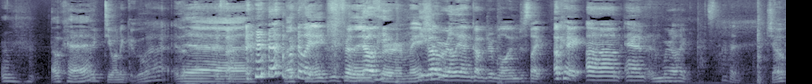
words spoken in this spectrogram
okay. Like, do you want to Google that? Is Yeah. Is that- We're like, thank you for the no, information. he got really uncomfortable and just like, okay, um, and, and we are like, that's not a joke.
